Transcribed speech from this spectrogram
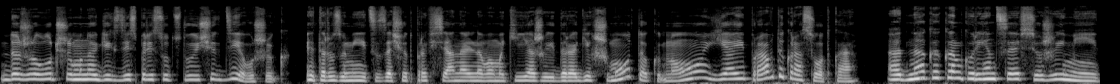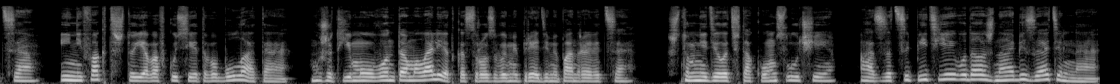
Даже лучше многих здесь присутствующих девушек. Это, разумеется, за счет профессионального макияжа и дорогих шмоток, но я и правда красотка. Однако конкуренция все же имеется. И не факт, что я во вкусе этого Булата. Может, ему вон та малолетка с розовыми прядями понравится. Что мне делать в таком случае? А зацепить я его должна обязательно.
